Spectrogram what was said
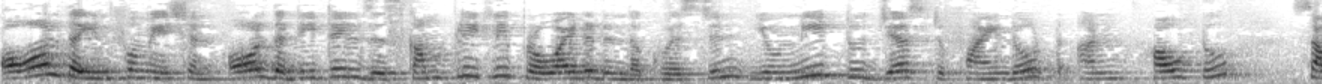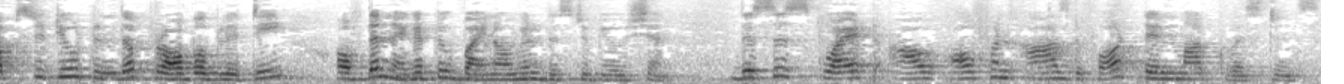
All the information, all the details is completely provided in the question. You need to just find out and how to substitute in the probability of the negative binomial distribution. This is quite often asked for 10 mark questions.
